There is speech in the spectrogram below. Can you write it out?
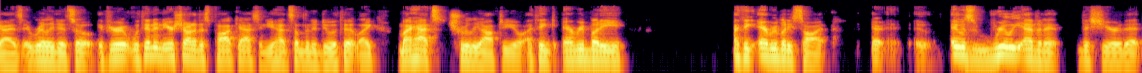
guys it really did so if you're within an earshot of this podcast and you had something to do with it like my hat's truly off to you i think everybody i think everybody saw it it, it- it was really evident this year that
